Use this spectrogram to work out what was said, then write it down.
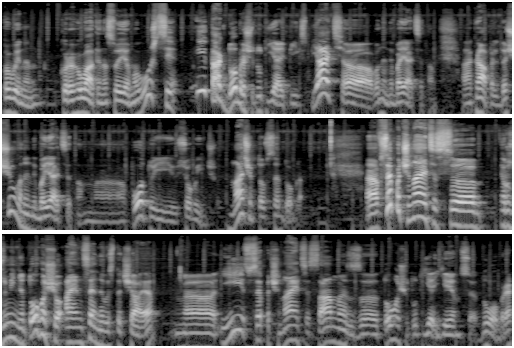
повинен коригувати на своєму вушці. І так добре, що тут є IPX5, е, вони не бояться там е, крапель дощу, вони не бояться там е, поту і всього іншого. Начебто все добре. Все починається з розуміння того, що ANC не вистачає. Е, І все починається саме з того, що тут є ENC. Добре.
